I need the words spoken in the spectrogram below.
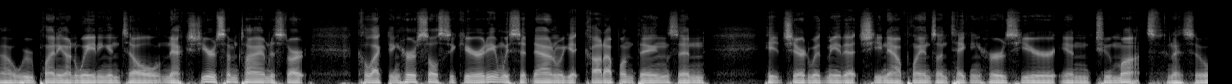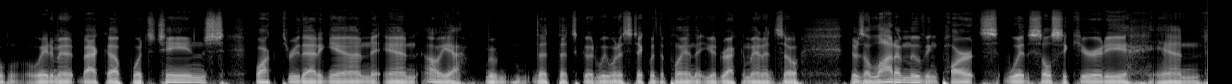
Uh, we were planning on waiting until next year sometime to start collecting her Social Security. And we sit down, and we get caught up on things, and he had shared with me that she now plans on taking hers here in two months. And I said, well, wait a minute, back up. What's changed? Walk through that again. And oh, yeah, that, that's good. We want to stick with the plan that you had recommended. So there's a lot of moving parts with Social Security and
